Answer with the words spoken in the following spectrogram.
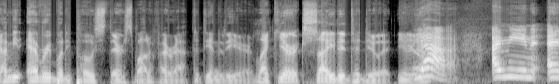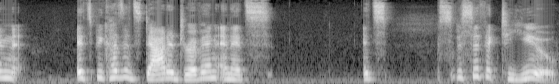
I mean, everybody posts their Spotify Wrapped at the end of the year. Like you're excited to do it. You know. Yeah. I mean and it's because it's data driven and it's it's specific to you,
